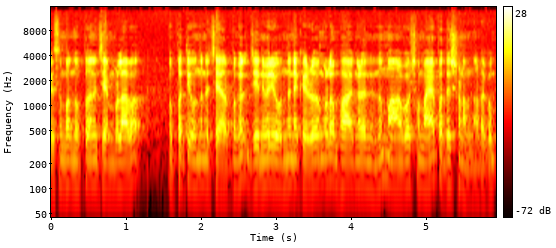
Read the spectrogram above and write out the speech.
ഡിസംബർ മുപ്പതിന് ചെമ്പളാവ് മുപ്പത്തി ഒന്നിന് ചേർപ്പുകൾ ജനുവരി ഒന്നിന് കിഴവങ്കുളം ഭാഗങ്ങളിൽ നിന്നും ആഘോഷമായ പ്രദക്ഷിണം നടക്കും.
